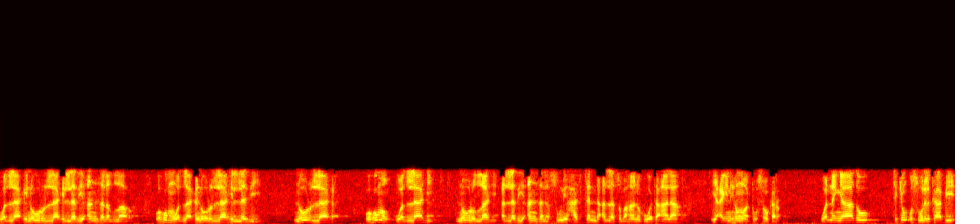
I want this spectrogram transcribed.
wallahi nurullahi allazi anzala Allah wa hum wallahi nurullahi allazi nurullahi wa hum wallahi nurullahi allazi anzala su ne hasken da Allah subhanahu wata'ala ya ainihin wato saukar wannan ya zo cikin usulul kafi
